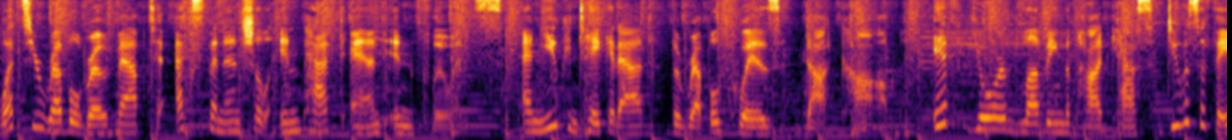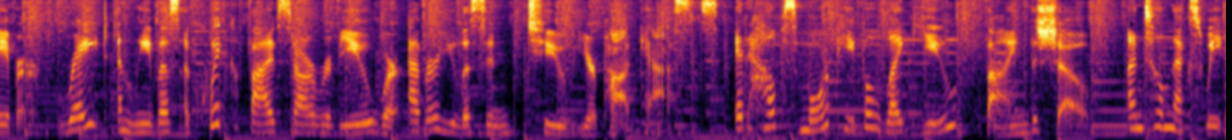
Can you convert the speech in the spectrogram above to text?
What's Your Rebel Roadmap to Exponential Impact and Influence? And you can take it at therebelquiz.com. If you're loving the podcast, do us a favor rate and leave us a quick five star review wherever you listen to your podcasts. It helps more people like you find the show. Until next week,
